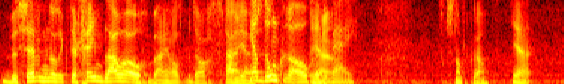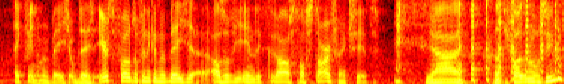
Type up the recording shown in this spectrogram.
besef ik me dat ik er geen blauwe ogen bij had bedacht. Ah, Je juist. had donkere ogen Ja. erbij. Snap ik wel. Ja, ik vind hem een beetje... Op deze eerste foto vind ik hem een beetje alsof je in de cast van Star Trek zit. Ja, had die foto nog gezien?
